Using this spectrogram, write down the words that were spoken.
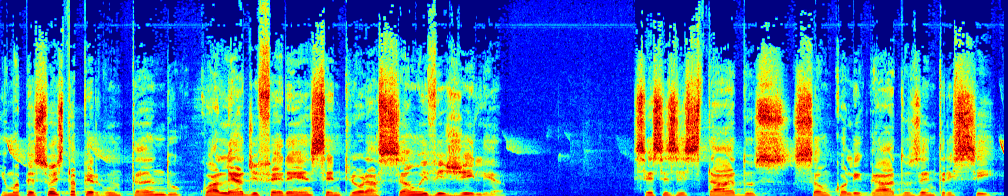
E uma pessoa está perguntando qual é a diferença entre oração e vigília. Se esses estados são coligados entre si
